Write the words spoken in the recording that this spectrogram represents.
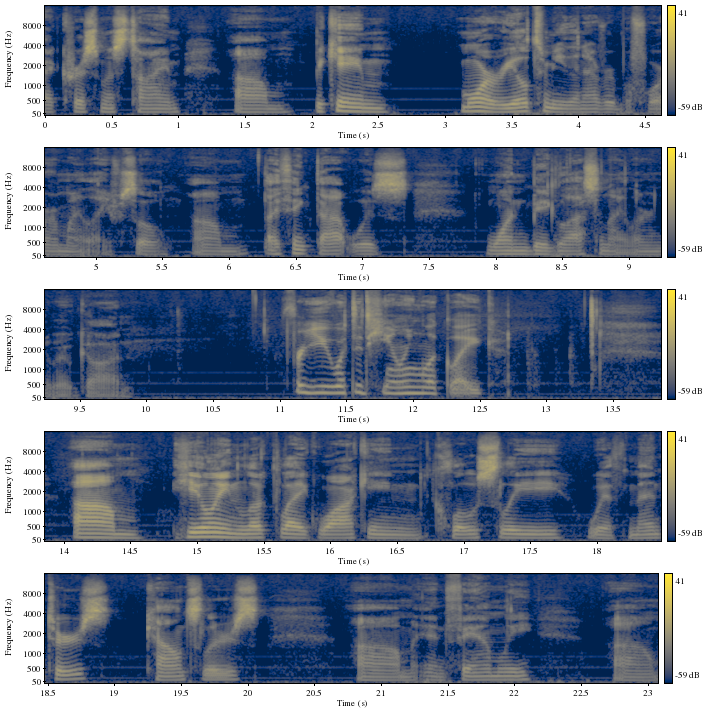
at, Christmas time, um, became more real to me than ever before in my life. So um, I think that was one big lesson I learned about God. For you, what did healing look like? Um, healing looked like walking closely with mentors, counselors, um, and family. Um,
